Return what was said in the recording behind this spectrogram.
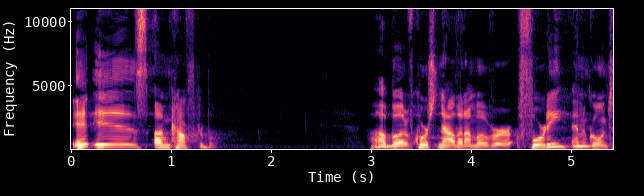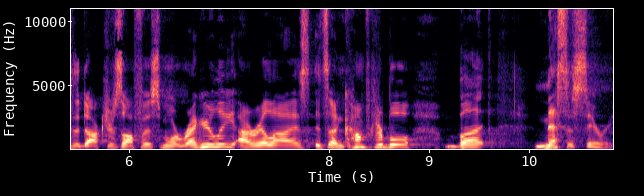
It is uncomfortable. Uh, but of course, now that I'm over 40 and I'm going to the doctor's office more regularly, I realize it's uncomfortable but necessary.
